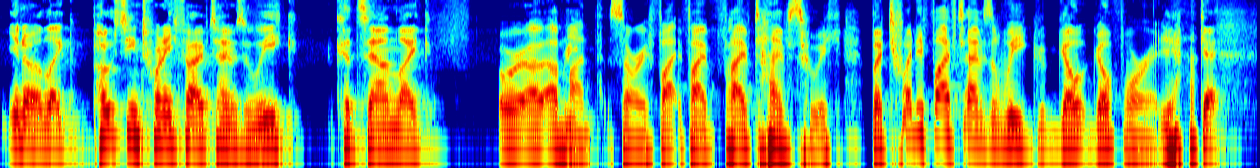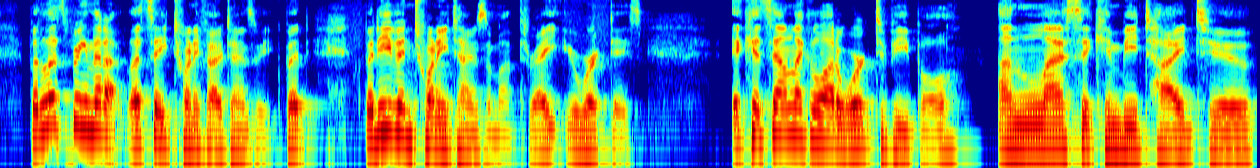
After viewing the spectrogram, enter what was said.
you know, like posting 25 times a week could sound like or a, a month. Sorry, five, five, five times a week, but 25 times a week, go, go for it. Yeah. Okay. But let's bring that up. Let's say 25 times a week, but, but even 20 times a month, right? Your work days. It could sound like a lot of work to people unless it can be tied to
